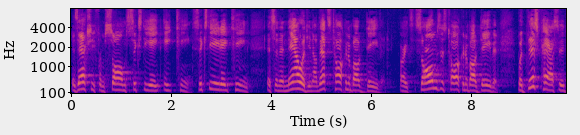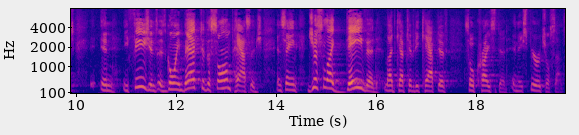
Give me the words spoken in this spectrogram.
is actually from Psalm 68 18. 68 18, it's an analogy. Now, that's talking about David. All right, Psalms is talking about David. But this passage in Ephesians is going back to the Psalm passage and saying, just like David led captivity captive, so Christ did in a spiritual sense.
